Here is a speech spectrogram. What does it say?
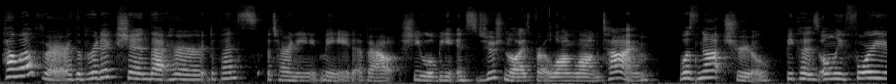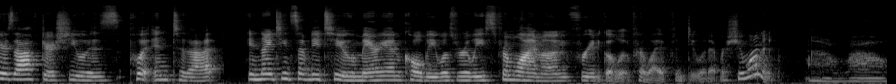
However, the prediction that her defense attorney made about she will be institutionalized for a long, long time was not true because only four years after she was put into that, in 1972, Marianne Colby was released from Lima and free to go live her life and do whatever she wanted. Oh wow.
